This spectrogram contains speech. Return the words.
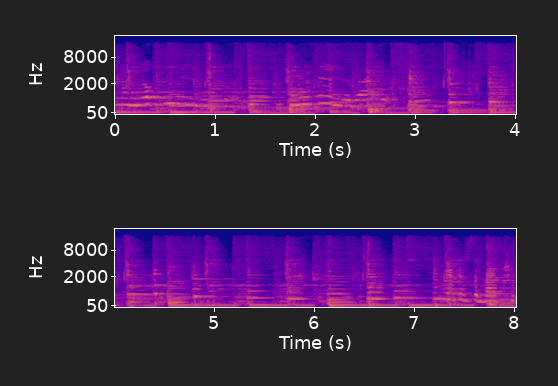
I'm looking in the phone. Maybe in the rabbit. Where is the battery?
